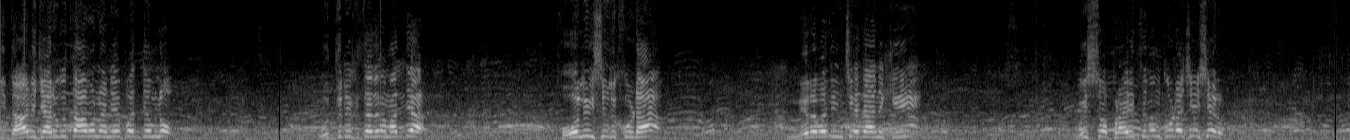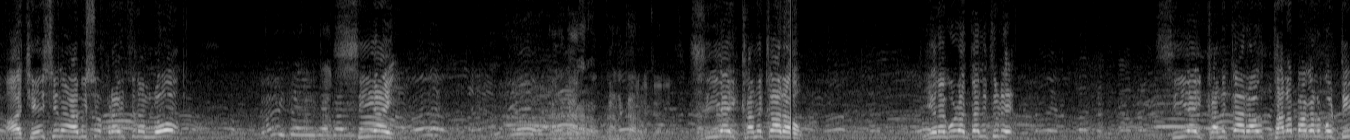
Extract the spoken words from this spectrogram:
ఈ దాడి జరుగుతా ఉన్న నేపథ్యంలో ఉద్రిక్తతల మధ్య పోలీసులు కూడా నిర్వహించేదానికి విశ్వ ప్రయత్నం కూడా చేశారు. ఆ చేసిన ఆ ప్రయత్నంలో సిఐ సిఐ కనకారావు. ఈయన కూడా దళితుడే. సిఐ కనకారావు తల పగలగొట్టి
